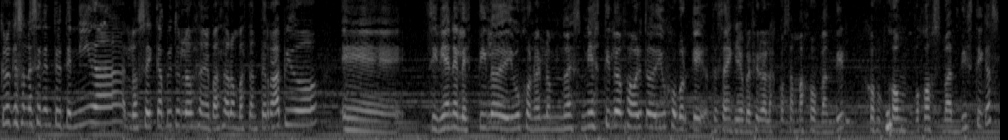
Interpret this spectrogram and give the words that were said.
creo que es una serie entretenida. Los seis capítulos se me pasaron bastante rápido. Eh, si bien el estilo de dibujo no es lo, no es mi estilo favorito de dibujo porque ustedes saben que yo prefiero las cosas más hosbandil, hosbandísticas.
